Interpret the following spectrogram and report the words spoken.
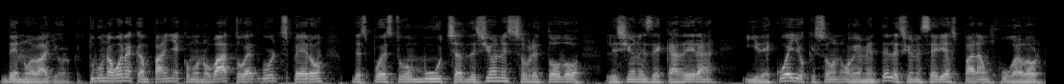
de Nueva York. Tuvo una buena campaña como novato Edwards, pero después tuvo muchas lesiones, sobre todo lesiones de cadera y de cuello, que son obviamente lesiones serias para un jugador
